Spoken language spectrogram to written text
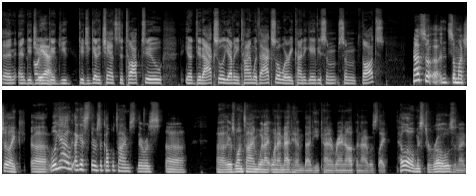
And and did oh, you oh, yeah. did you did you get a chance to talk to you know, did Axl? You have any time with Axl where he kind of gave you some some thoughts? Not so uh, so much like uh, well, yeah, I guess there was a couple times. There was uh, uh, there was one time when I when I met him that he kind of ran up and I was like, "Hello, Mr. Rose," and I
